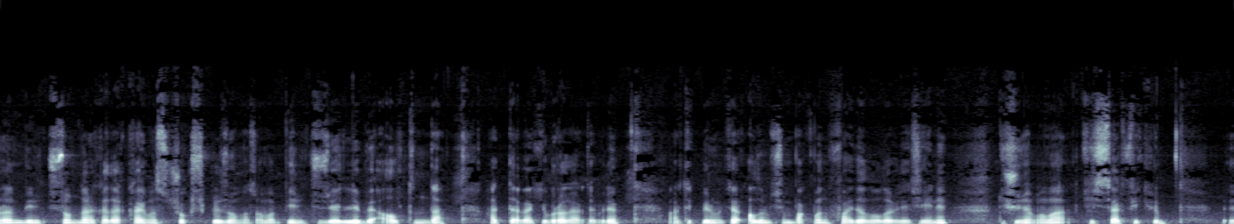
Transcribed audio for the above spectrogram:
Buranın 1310'lara kadar kayması çok sürpriz olmaz ama 1350 ve altında hatta belki buralarda bile artık bir miktar alım için bakmanın faydalı olabileceğini düşünüyorum. Ama kişisel fikrim e,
